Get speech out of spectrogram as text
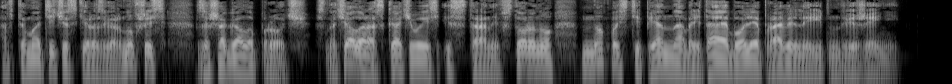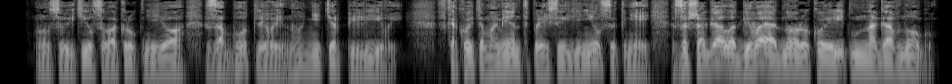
Автоматически развернувшись, зашагала прочь, сначала раскачиваясь из стороны в сторону, но постепенно обретая более правильный ритм движений. Он суетился вокруг нее, заботливый, но нетерпеливый. В какой-то момент присоединился к ней, зашагал, отбивая одной рукой ритм нога в ногу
